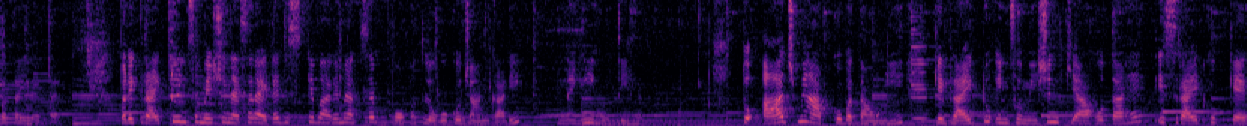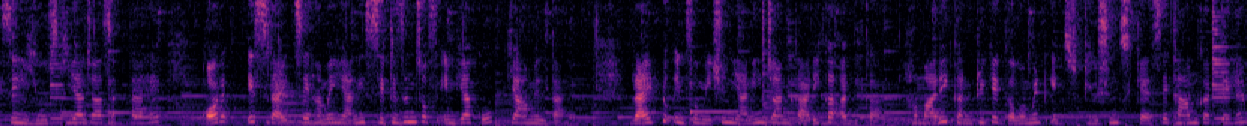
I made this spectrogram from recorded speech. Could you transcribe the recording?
पता ही रहता है। पर एक राइट टू इन्फॉर्मेशन ऐसा राइट है जिसके बारे में अक्सर बहुत लोगों को जानकारी नहीं होती है। तो आज मैं आपको बताऊँगी कि राइट टू इन्फॉर्मेशन क्या होता है, इस राइट को कैसे यूज़ किया जा सकता है और इस राइट से हमें यानी सिटीजन्स ऑफ़ इंडिया को क्या मिलता है। राइट टू इन्फॉर्मेशन यानी जानकारी का अधिकार। हमारी कंट्री के गवर्नमेंट इंस्टीट्यूशंस कैसे काम करते हैं?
